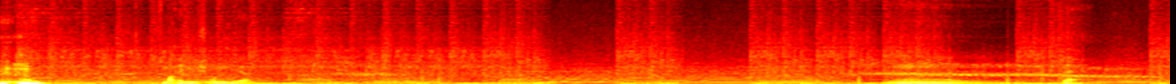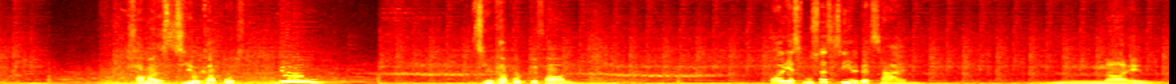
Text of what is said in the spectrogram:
Das mache ich nämlich ungern. Mmh. Ja. Ich fahr mal das Ziel kaputt. Juhu. Ziel kaputt gefahren. Toll, jetzt muss das Ziel bezahlen. Nein.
